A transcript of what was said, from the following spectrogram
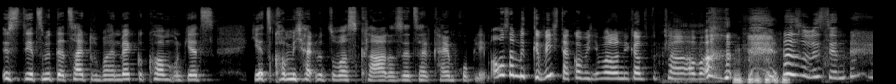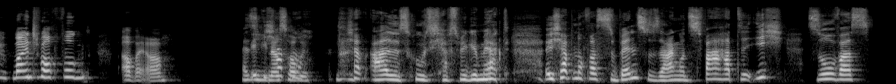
ist jetzt mit der Zeit drüber hinweggekommen und jetzt, jetzt komme ich halt mit sowas klar. Das ist jetzt halt kein Problem. Außer mit Gewicht, da komme ich immer noch nicht ganz mit klar, aber das ist ein bisschen mein Schwachpunkt. Aber ja. Also Elina, ich sorry. Noch, ich habe alles gut, ich habe es mir gemerkt. Ich habe noch was zu Ben zu sagen und zwar hatte ich sowas.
